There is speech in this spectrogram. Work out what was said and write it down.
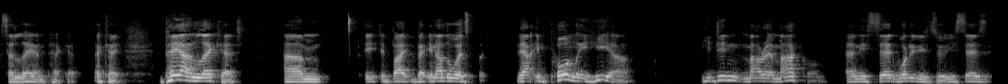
said Leah and Peket. Okay. Peah and Leket. Um, but, but in other words, now importantly here, he didn't mare makom. and he said, what did he do? He says,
